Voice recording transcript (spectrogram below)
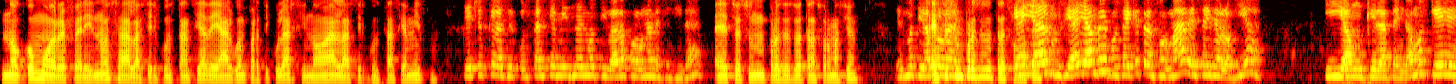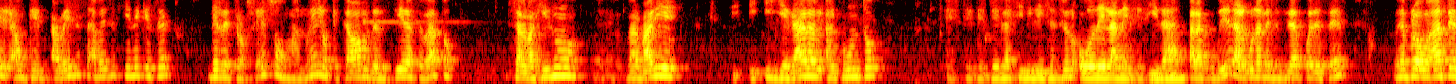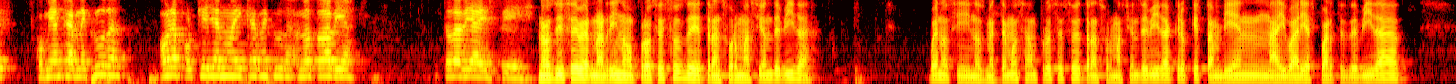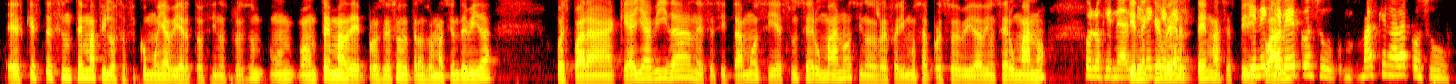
No como referirnos a la circunstancia de algo en particular, sino a la circunstancia misma. De hecho, es que la circunstancia misma es motivada por una necesidad. Eso es un proceso de transformación. Es motivada por Eso una es un proceso de Si hay, transformación. si hay hambre, pues hay que transformar esa ideología. Y aunque la tengamos que, aunque a veces, a veces tiene que ser de retroceso, Manuel, lo que acabamos de decir hace rato, salvajismo, eh, barbarie, y, y- y llegar al, al punto este, de, de la civilización o de la necesidad, para cubrir alguna necesidad puede ser. Por ejemplo, antes comían carne cruda, ahora ¿por qué ya no hay carne cruda? No, todavía, todavía este... Nos dice Bernardino, procesos de transformación de vida. Bueno, si nos metemos a un proceso de transformación de vida, creo que también hay varias partes de vida. Es que este es un tema filosófico muy abierto. Si nos procesa un, un- un tema de proceso de transformación de vida, pues para que haya vida necesitamos, si es un ser humano, si nos referimos al proceso de vida de un ser humano, por lo general tiene, tiene, que, que, ver, ver, temas tiene espirituales. que ver con su, más que nada con su,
